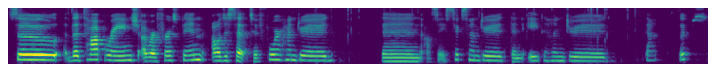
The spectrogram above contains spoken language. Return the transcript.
So the top range of our first bin, I'll just set to 400, then I'll say 600, then 800, that, whoops,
